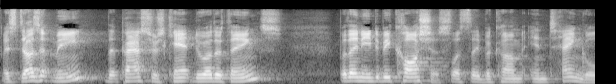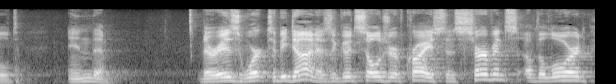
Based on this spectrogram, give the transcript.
This doesn't mean that pastors can't do other things, but they need to be cautious lest they become entangled in them. There is work to be done as a good soldier of Christ, and servants of the Lord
